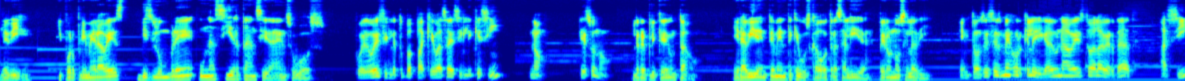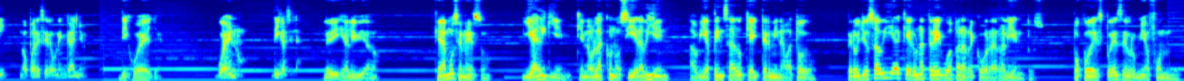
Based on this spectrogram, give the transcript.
le dije, y por primera vez vislumbré una cierta ansiedad en su voz. ¿Puedo decirle a tu papá que vas a decirle que sí? No, eso no le repliqué de un tajo. Era evidentemente que buscaba otra salida, pero no se la di. Entonces es mejor que le diga de una vez toda la verdad. Así no parecerá un engaño, dijo ella. Bueno, dígasela, le dije aliviado. Quedamos en eso, y alguien que no la conociera bien habría pensado que ahí terminaba todo, pero yo sabía que era una tregua para recobrar alientos. Poco después se durmió a fondo.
